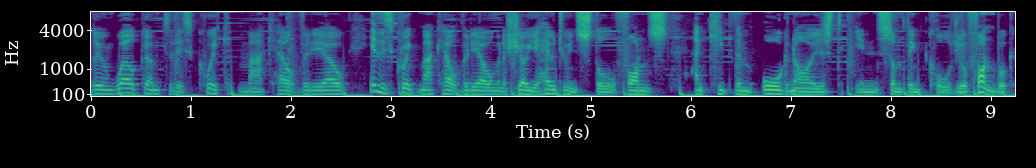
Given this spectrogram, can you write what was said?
doing? Welcome to this quick Mac help video. In this quick Mac help video, I'm going to show you how to install fonts and keep them organized in something called your font book,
